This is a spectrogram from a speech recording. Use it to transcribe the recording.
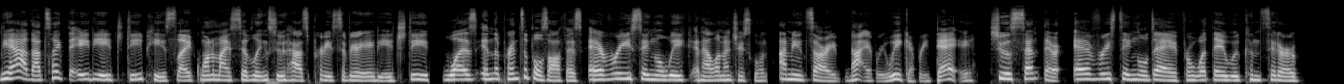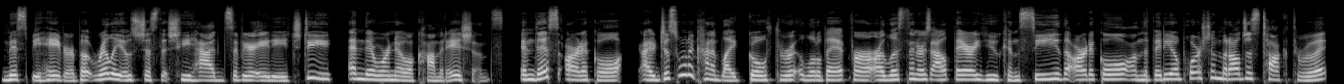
Yeah, that's like the ADHD piece. Like one of my siblings who has pretty severe ADHD was in the principal's office every single week in elementary school. I mean, sorry, not every week, every day. She was sent there every single day for what they would consider misbehavior, but really it was just that she had severe ADHD and there were no accommodations. In this article, I just want to kind of like go through it a little bit for our listeners out there. You can see the article on the video portion, but I'll just talk through it.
